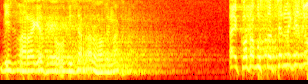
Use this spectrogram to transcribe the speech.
বিষ মারা গেছে, ও বিচার আর হবে না। এই, কথা বুঝতে পারছেন না কিছু?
